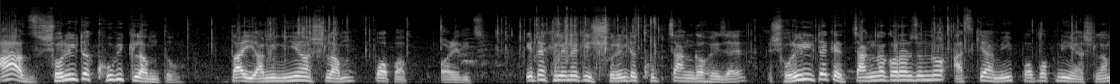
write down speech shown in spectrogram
আজ শরীরটা খুবই ক্লান্ত, তাই আমি নিয়ে আসলাম পপ আপ অরেঞ্জ এটা খেলে নাকি শরীরটা খুব চাঙ্গা হয়ে যায়। শরীরটাকে চাঙ্গা করার জন্য আজকে আমি পপ আপ নিয়ে আসলাম।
